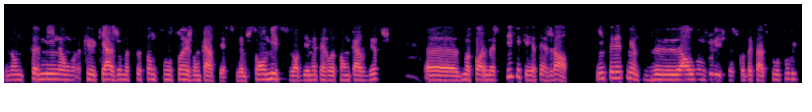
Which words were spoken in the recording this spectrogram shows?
não determinam que, que haja uma cessação de funções num caso destes. Digamos, são omissos, obviamente, em relação a um caso desses, uh, de uma forma específica e até geral. Independentemente de alguns juristas contactados pelo público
